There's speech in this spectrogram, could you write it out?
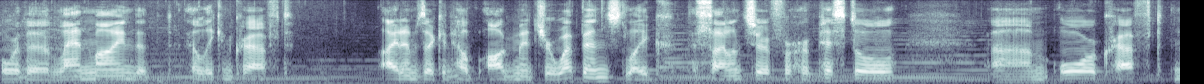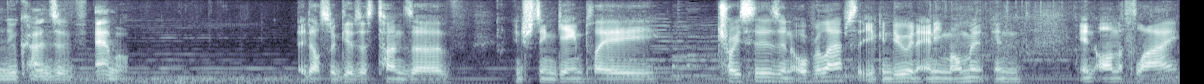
or the landmine that Ellie can craft. Items that can help augment your weapons, like the silencer for her pistol, um, or craft new kinds of ammo. It also gives us tons of interesting gameplay choices and overlaps that you can do in any moment and, and on the fly.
